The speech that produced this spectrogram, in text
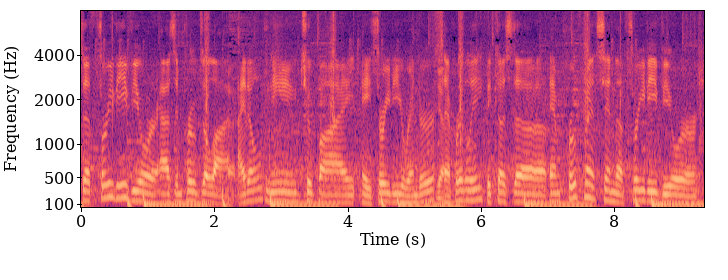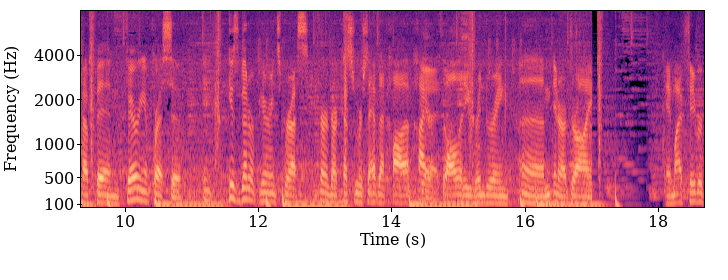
the 3D viewer has improved a lot. I don't need to buy a 3D render yep. separately because the improvements in the 3D viewer have been very impressive. It gives better appearance for us, for our customers to have that high, high yeah, quality rendering um, in our drawing. And my favorite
